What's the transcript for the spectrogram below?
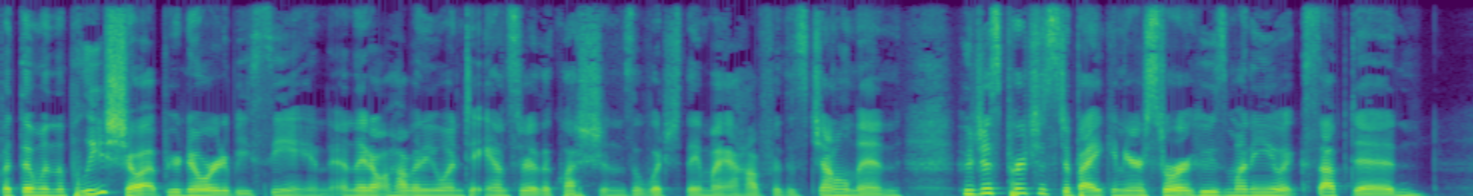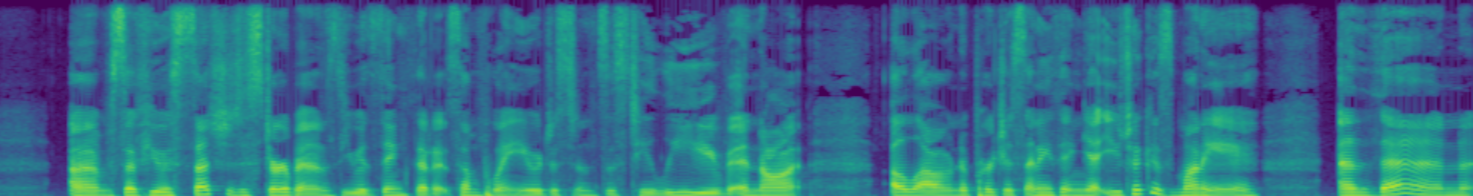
But then when the police show up, you're nowhere to be seen, and they don't have anyone to answer the questions of which they might have for this gentleman who just purchased a bike in your store, whose money you accepted. Um, so if he was such a disturbance, you would think that at some point you would just insist he leave and not allow him to purchase anything. Yet you took his money and then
